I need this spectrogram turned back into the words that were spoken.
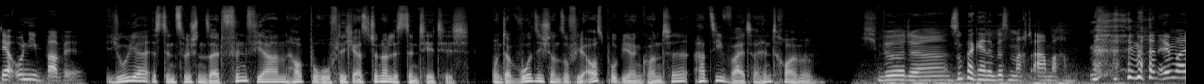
der Uni-Bubble. Julia ist inzwischen seit fünf Jahren hauptberuflich als Journalistin tätig. Und obwohl sie schon so viel ausprobieren konnte, hat sie weiterhin Träume. Ich würde super gerne Wissen macht A machen. man immer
